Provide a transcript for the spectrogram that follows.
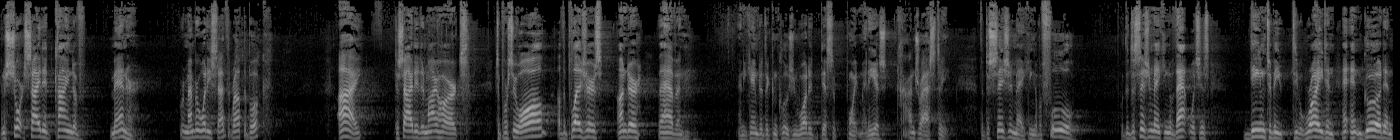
in a short sighted kind of manner. Remember what he said throughout the book? I decided in my heart to pursue all of the pleasures under the heaven. And he came to the conclusion what a disappointment. He is contrasting the decision making of a fool with the decision making of that which is deemed to be, to be right and, and good and,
